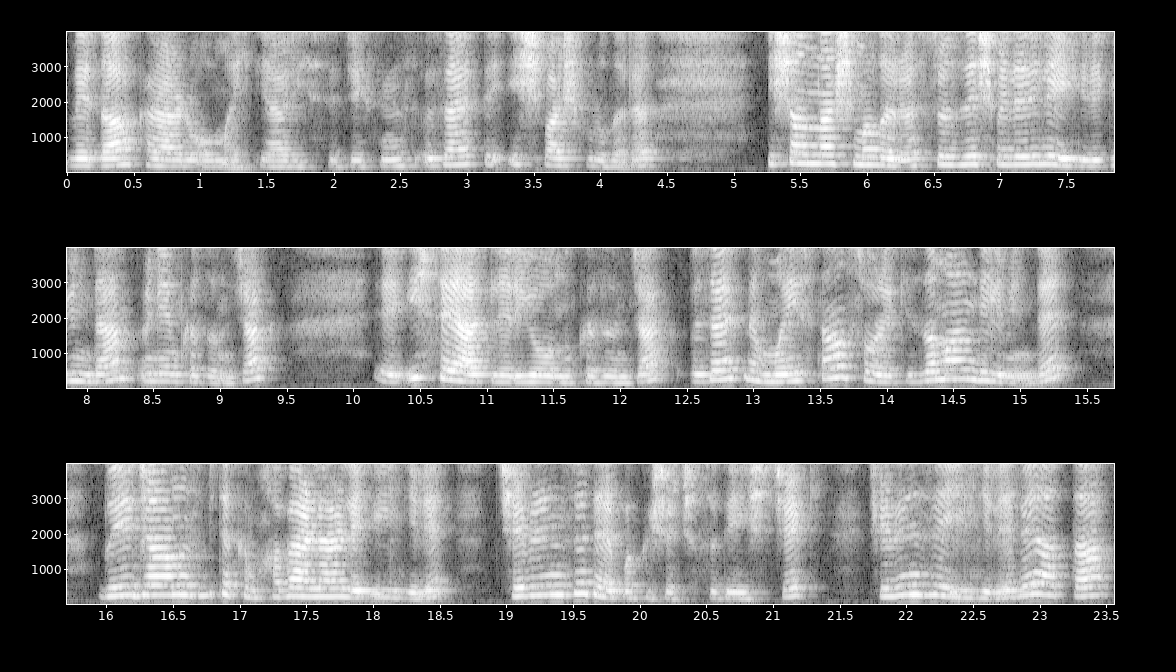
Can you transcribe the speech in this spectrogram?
ve daha kararlı olma ihtiyacı hissedeceksiniz. Özellikle iş başvuruları, iş anlaşmaları, sözleşmeleriyle ilgili gündem önem kazanacak. E, iş seyahatleri yoğunluk kazanacak. Özellikle Mayıs'tan sonraki zaman diliminde duyacağınız bir takım haberlerle ilgili çevrenize de bakış açısı değişecek. Çevrenizle ilgili veyahut da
